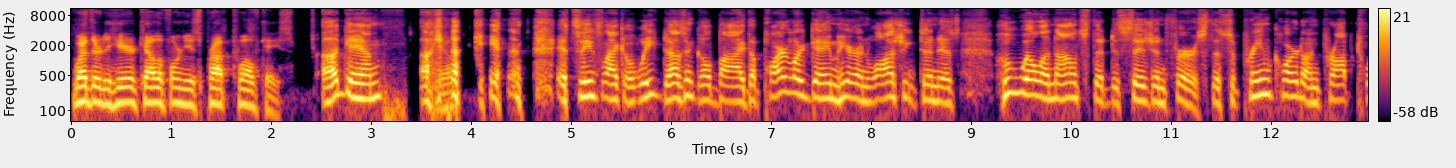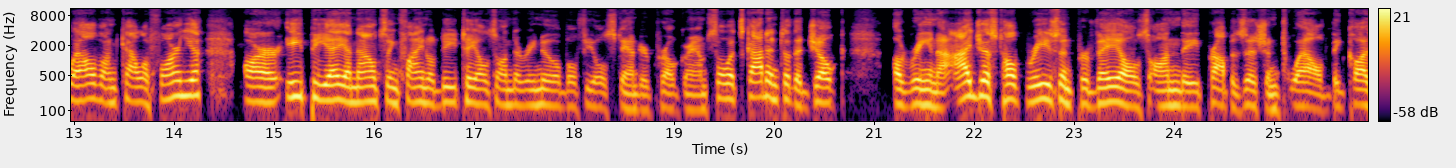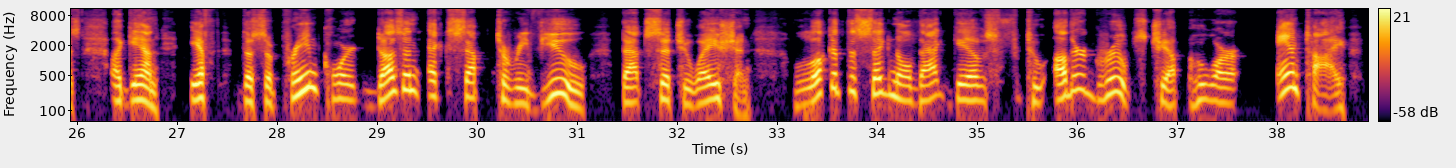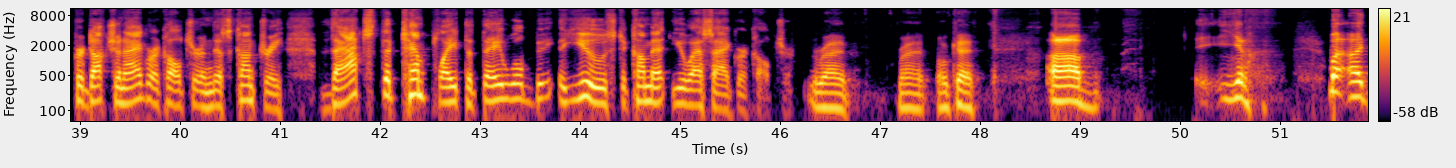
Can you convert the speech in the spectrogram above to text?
whether to hear California's Prop 12 case again. Again, it seems like a week doesn't go by. The parlor game here in Washington is who will announce the decision first? The Supreme Court on Prop 12 on California or EPA announcing final details on the Renewable Fuel Standard program? So it's got into the joke arena. I just hope reason prevails on the Proposition 12 because, again, if the Supreme Court doesn't accept to review that situation, Look at the signal that gives to other groups, Chip, who are anti production agriculture in this country. That's the template that they will be use to come at U.S. agriculture. Right, right. Okay. Um, you know, well, I,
